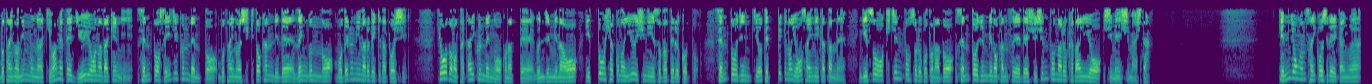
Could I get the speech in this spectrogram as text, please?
部隊の任務が極めて重要なだけに、戦闘政治訓練と部隊の指揮と管理で全軍のモデルになるべきだとし、強度の高い訓練を行って軍人皆を一等百の有志に育てること、戦闘陣地を鉄壁の要塞に固め、偽装をきちんとすることなど、戦闘準備の完成で指針となる課題を示しました。金正恩最高司令官は、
